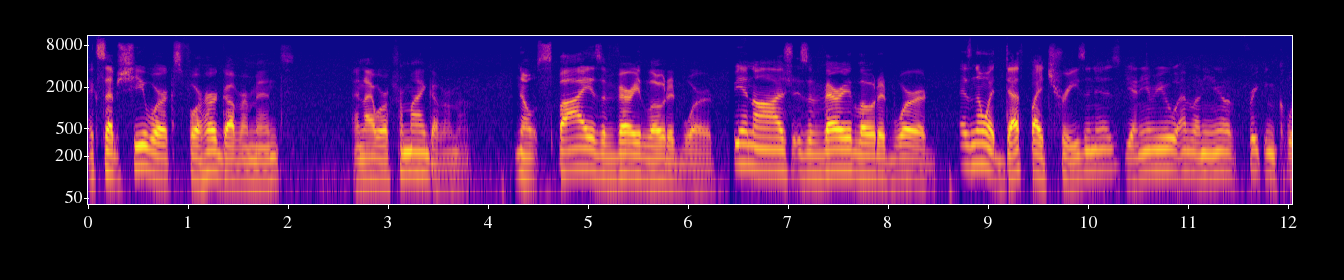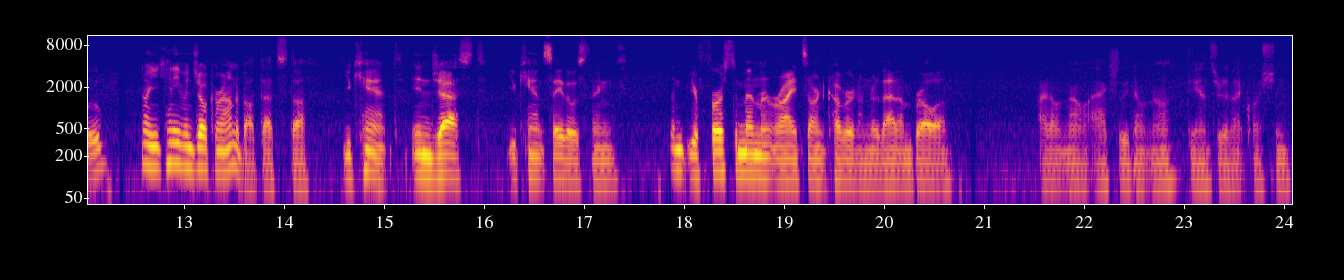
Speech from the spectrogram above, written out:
Except she works for her government and I work for my government. No, spy is a very loaded word. Espionage is a very loaded word. You guys know what death by treason is? Do any of you have any freaking clue? No, you can't even joke around about that stuff. You can't. In jest, you can't say those things. Your First Amendment rights aren't covered under that umbrella. I don't know. I actually don't know the answer to that question.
